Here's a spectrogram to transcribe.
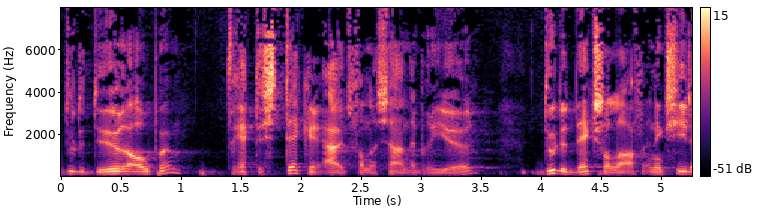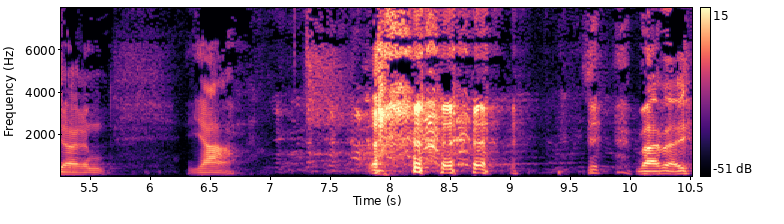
Doe de deur open, trek de stekker uit van de sanebrieur, doe de deksel af en ik zie daar een, ja... waar wij...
